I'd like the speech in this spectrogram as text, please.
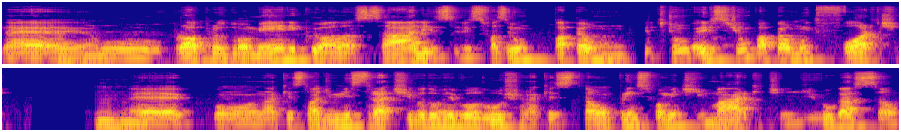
Né? Uhum. O próprio Domênico e o Alan Salles, eles faziam um papel, eles tinham, eles tinham um papel muito forte uhum. é, com, na questão administrativa do Revolution, na questão principalmente de marketing, de divulgação.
